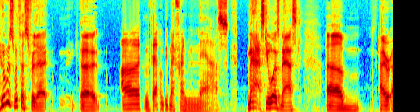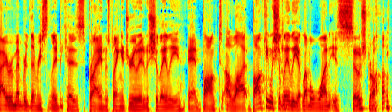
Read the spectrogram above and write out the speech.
who was with us for that? Uh, Uh, that would be my friend Mask. Mask. It was Mask. Um, I I remembered them recently because Brian was playing a druid with Shillelagh and bonked a lot. Bonking with Shillelagh at level one is so strong.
